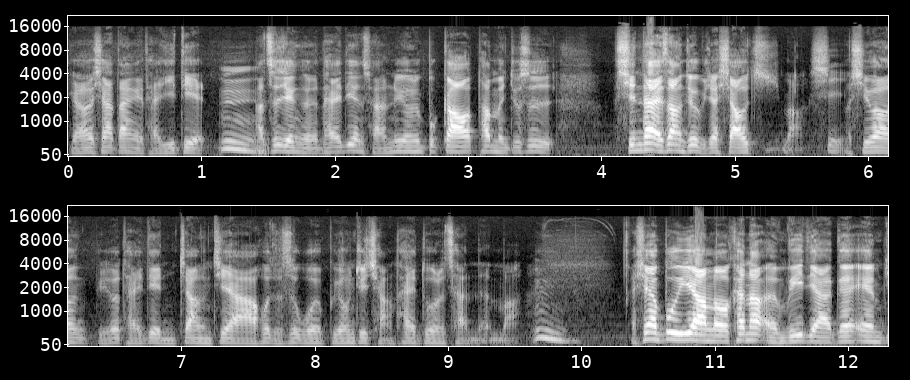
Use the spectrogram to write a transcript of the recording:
也要下单给台积电。嗯，那之前可能台积电产能利用率不高，他们就是心态上就比较消极嘛。是，希望比如说台积电降价啊，或者是我也不用去抢太多的产能嘛。嗯，现在不一样喽，看到 NVIDIA 跟 AMD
